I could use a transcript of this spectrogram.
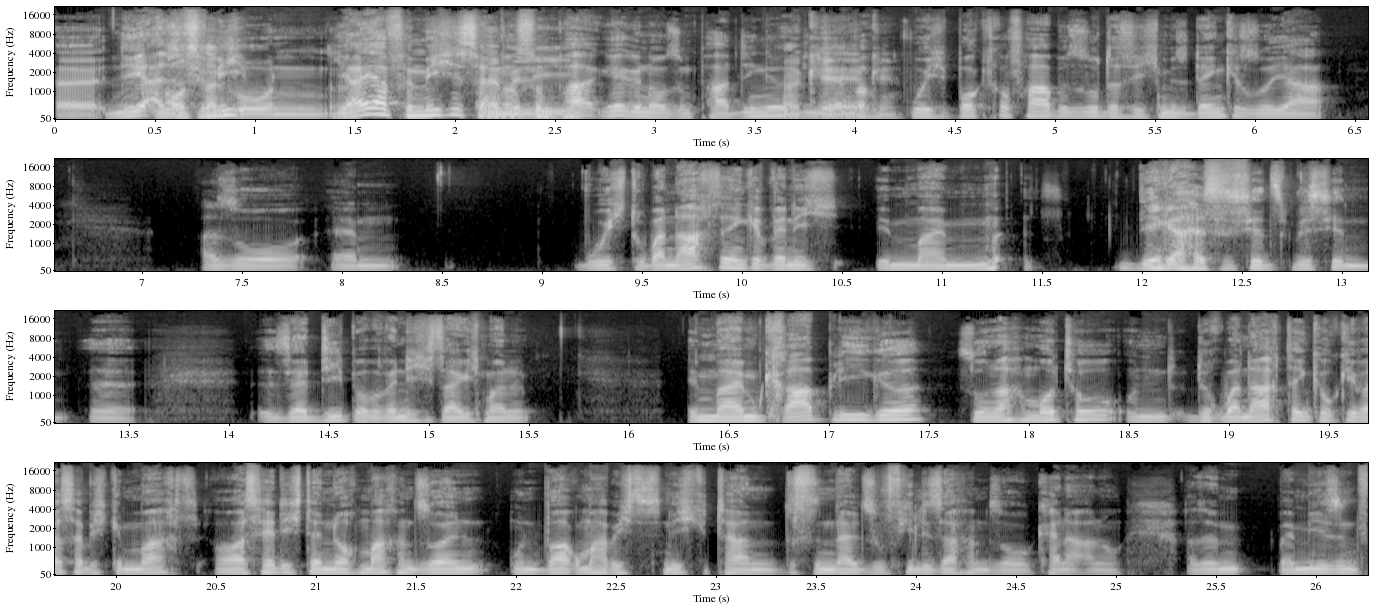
äh, nee, also Ausland mich, wohnen? Ja, ja, für mich ist Family. einfach so ein paar, ja genau, so ein paar Dinge, okay, ich einfach, okay. wo ich Bock drauf habe, so, dass ich mir denke, so ja, also ähm, wo ich drüber nachdenke, wenn ich in meinem Digga, es ist jetzt ein bisschen äh, sehr deep, aber wenn ich, sage ich mal, in meinem Grab liege, so nach dem Motto, und darüber nachdenke, okay, was habe ich gemacht, was hätte ich denn noch machen sollen und warum habe ich das nicht getan? Das sind halt so viele Sachen, so, keine Ahnung. Also bei mir sind,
